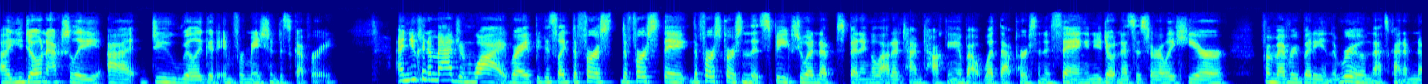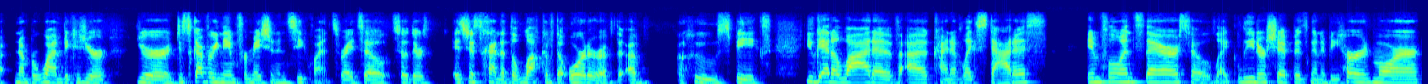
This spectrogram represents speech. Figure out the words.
uh, you don't actually uh, do really good information discovery. And you can imagine why, right? Because like the first the first thing the first person that speaks, you end up spending a lot of time talking about what that person is saying, and you don't necessarily hear from everybody in the room that's kind of no, number one because you're you're discovering the information in sequence right? So so there's it's just kind of the luck of the order of the of who speaks. You get a lot of uh, kind of like status influence there. So like leadership is going to be heard more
